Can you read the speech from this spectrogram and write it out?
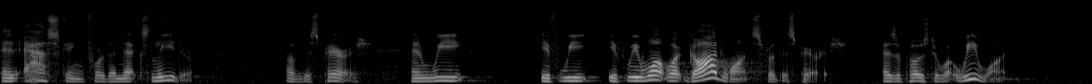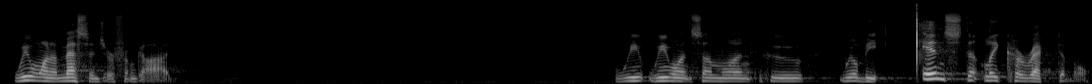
and asking for the next leader of this parish. And we, if we, if we want what God wants for this parish, as opposed to what we want, we want a messenger from God. We, we want someone who will be instantly correctable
